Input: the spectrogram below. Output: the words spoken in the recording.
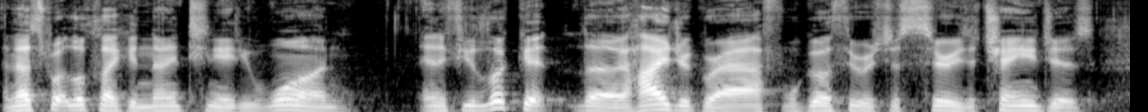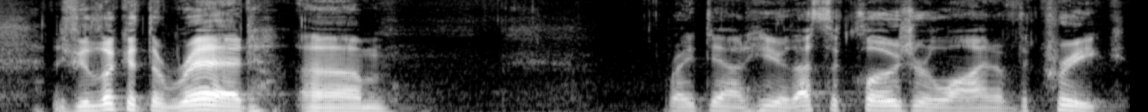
And that's what it looked like in 1981. And if you look at the hydrograph, we'll go through it's just a series of changes. If you look at the red, um, right down here, that's the closure line of the creek.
